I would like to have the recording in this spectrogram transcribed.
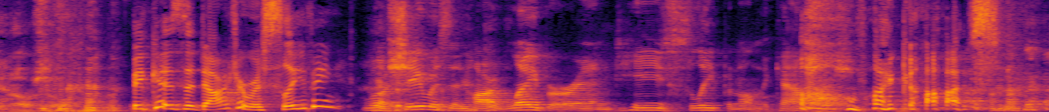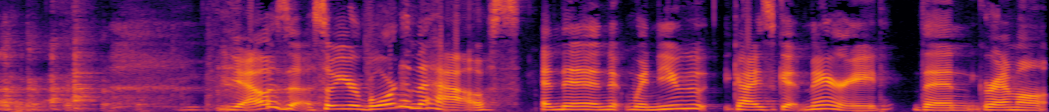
you know. So Because the doctor was sleeping? Well, she was in hard labor, and he's sleeping on the couch. Oh my gosh. Yowza. So you're born in the house, and then when you guys get married, then grandma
